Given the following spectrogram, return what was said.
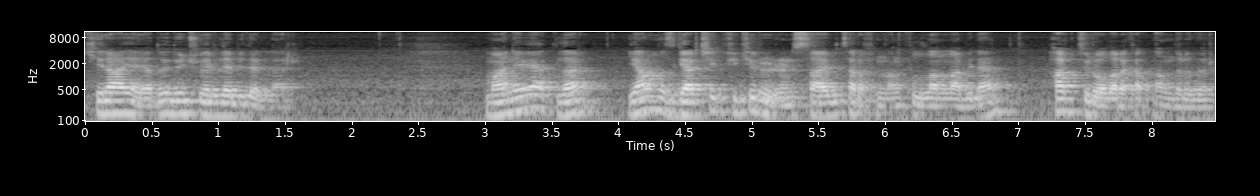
kiraya ya da ödünç verilebilirler. Manevi haklar yalnız gerçek fikir ürünü sahibi tarafından kullanılabilen hak türü olarak adlandırılır.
